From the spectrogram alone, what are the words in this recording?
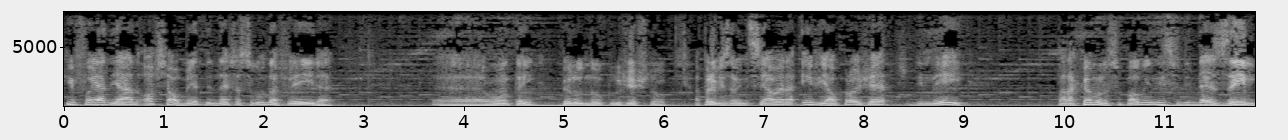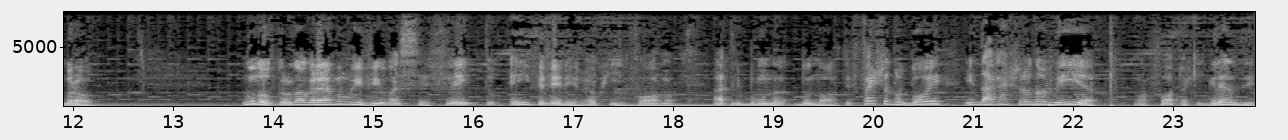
que foi adiado oficialmente nesta segunda-feira, uh, ontem, pelo núcleo gestor. A previsão inicial era enviar o projeto de lei para a Câmara Municipal no início de dezembro. No novo cronograma, o envio vai ser feito em fevereiro, é o que informa a Tribuna do Norte. Festa do Boi e da Gastronomia. Uma foto aqui grande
